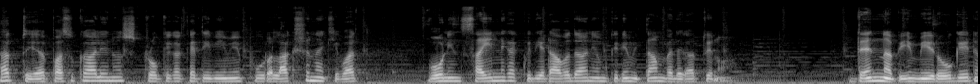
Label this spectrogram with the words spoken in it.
තත්ත්වය පසුකාලයනු ස්ට්‍රෝක එකක් ඇතිවීමේ පූර ලක්ෂණ කිවත් වෝනින් සයින් එකක් විදිට අවධානයම් කිරීම ඉතාම් වැදගත් වෙනවා. දැන් අපි මේ රෝගයට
